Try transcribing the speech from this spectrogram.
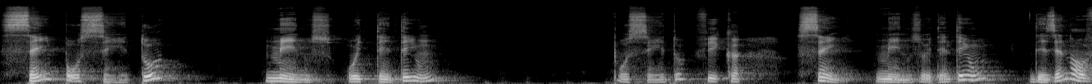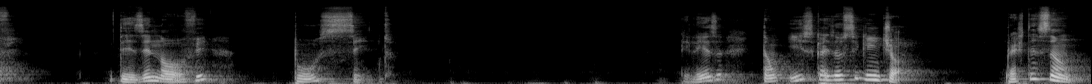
100% menos 81% fica 100 menos 81, 19. 19%. Beleza? Então, isso quer dizer o seguinte, ó. Presta atenção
